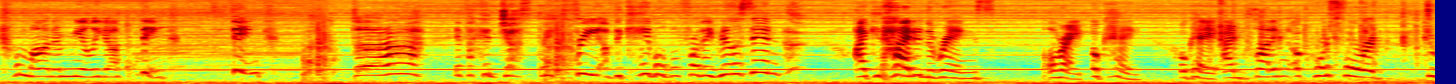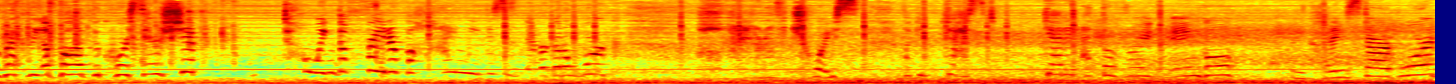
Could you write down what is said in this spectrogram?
Come on, Amelia. Think. Think. Ah, if I could just break free of the cable before they reel us in, I could hide in the rings. All right, okay. Okay, I'm plotting a course forward directly above the Corsair ship, towing the freighter behind me. This is never gonna work. Oh, but I don't have a choice. If I could just get it at the right angle. I'm cutting starboard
